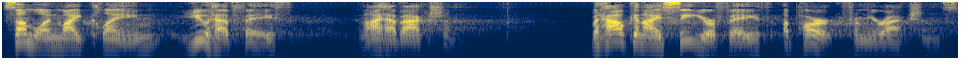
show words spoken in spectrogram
Someone might claim, You have faith, and I have action. But how can I see your faith apart from your actions?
